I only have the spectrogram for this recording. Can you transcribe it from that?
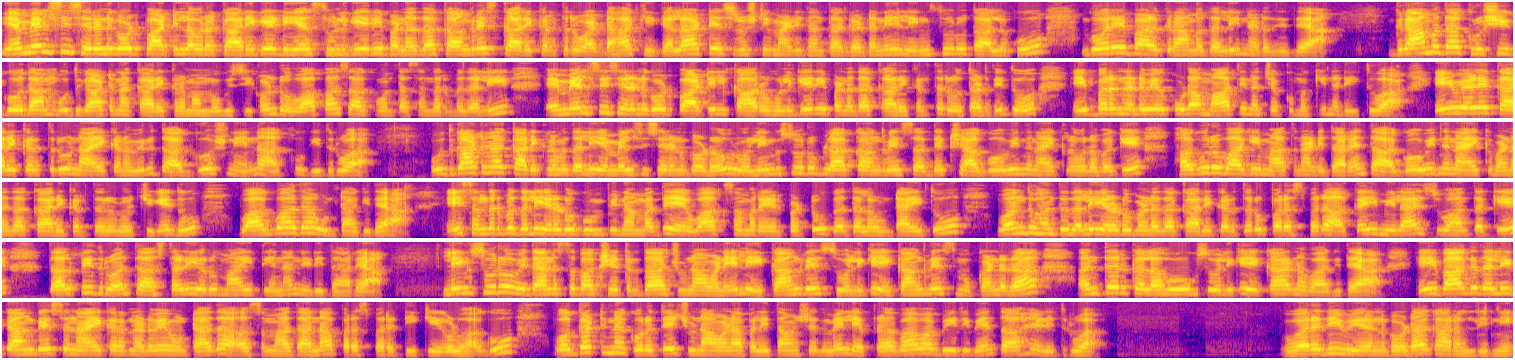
MLC Sharanagoud Patil ಅವರ ಕಾರಿಗೆ DS ಹುಲ್ಗೇರಿ ಬಣದ ಕಾಂಗ್ರೆಸ್ ಕಾರ್ಯಕರ್ತರು ಅಡ್ಡ ಹಾಕಿ ಗಲಾಟೆ ಸೃಷ್ಟಿ ಮಾಡಿದಂಥ ಘಟನೆ ಲಿಂಗಸೂರು ತಾಲೂಕು ಗೋರೆಬಾಳ್ ಗ್ರಾಮದಲ್ಲಿ ನಡೆದಿದೆ. ಗ್ರಾಮದ ಕೃಷಿ ಗೋದಾಮ್ ಉದ್ಘಾಟನಾ ಕಾರ್ಯಕ್ರಮ ಮುಗಿಸಿಕೊಂಡು ವಾಪಸ್ ಆಗುವಂತ ಸಂದರ್ಭದಲ್ಲಿ ಎಂಎಲ್ಸಿ ಶರಣಗೌಡ್ ಪಾಟೀಲ್ ಕಾರು ಹುಲಗೇರಿ ಬಣದ ಕಾರ್ಯಕರ್ತರು ತಡೆದಿದ್ದು, ಇಬ್ಬರ ನಡುವೆ ಕೂಡ ಮಾತಿನ ಚಕಮಕಿ ನಡೆಯಿತು. ಈ ವೇಳೆ ಕಾರ್ಯಕರ್ತರು ನಾಯಕನ ವಿರುದ್ಧ ಘೋಷಣೆಯನ್ನ ಕೂಗಿದ್ರು. ಉದ್ಘಾಟನಾ ಕಾರ್ಯಕ್ರಮದಲ್ಲಿ ಎಂಎಲ್ಸಿ ಶರಣಗೌಡ ಅವರು ಲಿಂಗಸೂರು ಬ್ಲಾಕ್ ಕಾಂಗ್ರೆಸ್ ಅಧ್ಯಕ್ಷ ಗೋವಿಂದ ನಾಯ್ಕರವರ ಬಗ್ಗೆ ಹಗುರವಾಗಿ ಮಾತನಾಡಿದ್ದಾರೆ ಅಂತ ಗೋವಿಂದ ನಾಯ್ಕ ಬಣದ ಕಾರ್ಯಕರ್ತರು ರೊಚ್ಚಿಗೆದು ವಾಗ್ವಾದ ಉಂಟಾಗಿದೆ. ಈ ಸಂದರ್ಭದಲ್ಲಿ ಎರಡು ಗುಂಪಿನ ಮಧ್ಯೆ ವಾಕ್ ಸಮರ ಏರ್ಪಟ್ಟು ಗದ್ದಲ ಉಂಟಾಯಿತು. ಒಂದು ಹಂತದಲ್ಲಿ ಎರಡು ಬಣದ ಕಾರ್ಯಕರ್ತರು ಪರಸ್ಪರ ಕೈ ಮಿಲಾಯಿಸುವ ಹಂತಕ್ಕೆ ತಲುಪಿದ್ರು ಅಂತ ಸ್ಥಳೀಯರು ಮಾಹಿತಿಯನ್ನ ನೀಡಿದ್ದಾರೆ. ಲಿಂಗಸೂರು ವಿಧಾನಸಭಾ ಕ್ಷೇತ್ರದ ಚುನಾವಣೆಯಲ್ಲಿ ಕಾಂಗ್ರೆಸ್ ಸೋಲಿಗೆ ಕಾಂಗ್ರೆಸ್ ಮುಖಂಡರ ಅಂತರ್ಕಲಹು ಸೋಲಿಗೆ ಕಾರಣವಾಗಿದೆ. ಈ ಭಾಗದಲ್ಲಿ ಕಾಂಗ್ರೆಸ್ ನಾಯಕರ ನಡುವೆ ಉಂಟಾದ ಅಸಮಾಧಾನ, ಪರಸ್ಪರ ಟೀಕೆಗಳು ಹಾಗೂ ಒಗ್ಗಟ್ಟಿನ ಕೊರತೆ ಚುನಾವಣಾ ಫಲಿತಾಂಶದ ಮೇಲೆ ಪ್ರಭಾವ ಬೀರಿವೆ ಅಂತ ಹೇಳಿದ್ರು. ವರದಿ ವೀರನಗೌಡ, ಕಾರಲ್ದಿನ್ನಿ.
